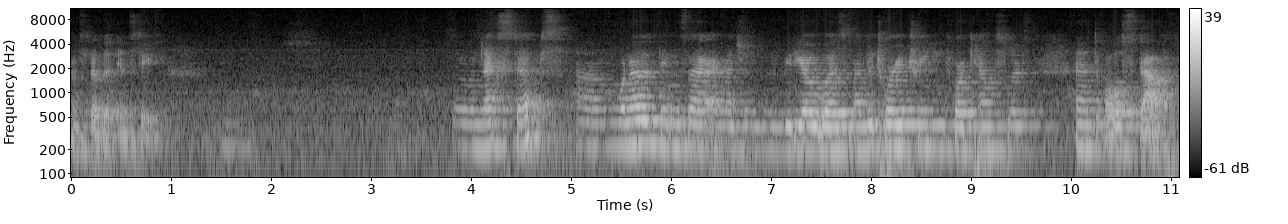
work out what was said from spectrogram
instead of the in-state. So next steps, um, one of the things that I mentioned in the video was mandatory training for counselors and all staff.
